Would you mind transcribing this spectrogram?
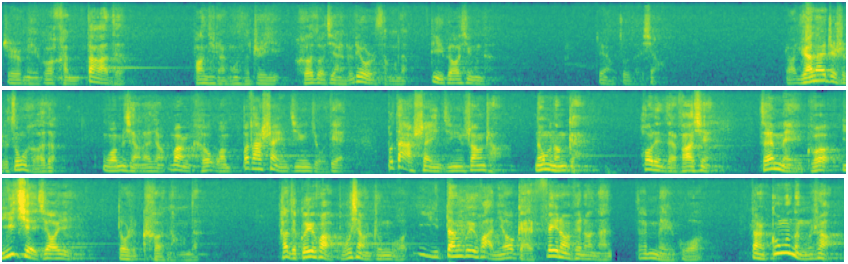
这是美国很大的房地产公司之一，合作建了六十层的地标性的这样住宅项目，是吧？原来这是个综合的。我们想来想，万科我们不大善于经营酒店，不大善于经营商场，能不能改？后来你才发现，在美国一切交易都是可能的。它的规划不像中国，一单规划你要改非常非常难。在美国，但是功能上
